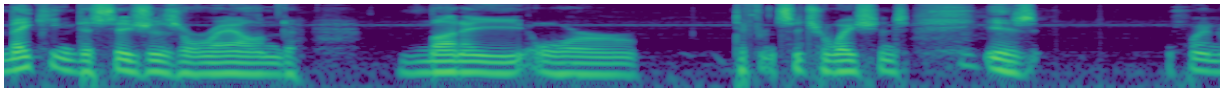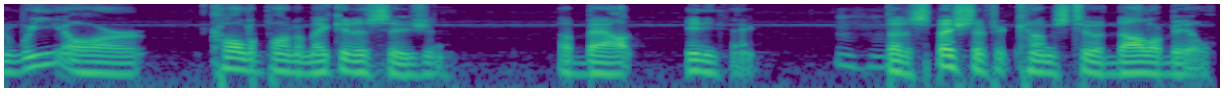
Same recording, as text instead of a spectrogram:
making decisions around money or different situations mm-hmm. is when we are called upon to make a decision about anything, mm-hmm. but especially if it comes to a dollar bill,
